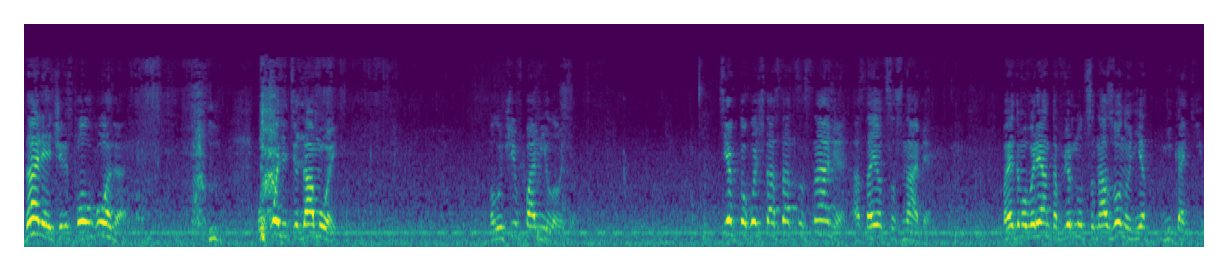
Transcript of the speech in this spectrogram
Далее, через полгода, уходите домой, получив помилование. Те, кто хочет остаться с нами, остается с нами. Поэтому вариантов вернуться на зону нет никаких.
